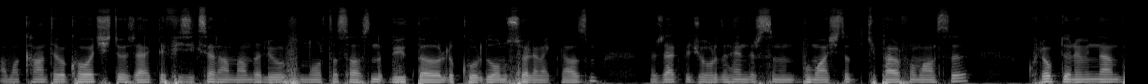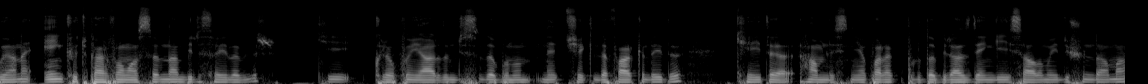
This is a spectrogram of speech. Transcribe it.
Ama Kante ve Kovacic de özellikle fiziksel anlamda Liverpool'un orta sahasında büyük bir ağırlık kurdu onu söylemek lazım. Özellikle Jordan Henderson'ın bu maçtaki performansı Klopp döneminden bu yana en kötü performanslarından biri sayılabilir. Ki Klopp'un yardımcısı da bunun net şekilde farkındaydı. Keita hamlesini yaparak burada biraz dengeyi sağlamayı düşündü ama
